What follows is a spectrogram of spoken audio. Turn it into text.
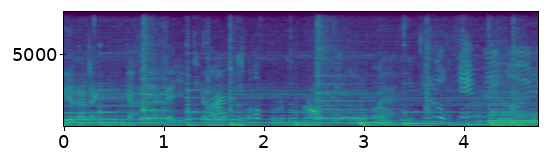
kia là đang cải cải gì? Ăn luộc gì mà hút rột rột rột Chả luộc cho em miếng thôi.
